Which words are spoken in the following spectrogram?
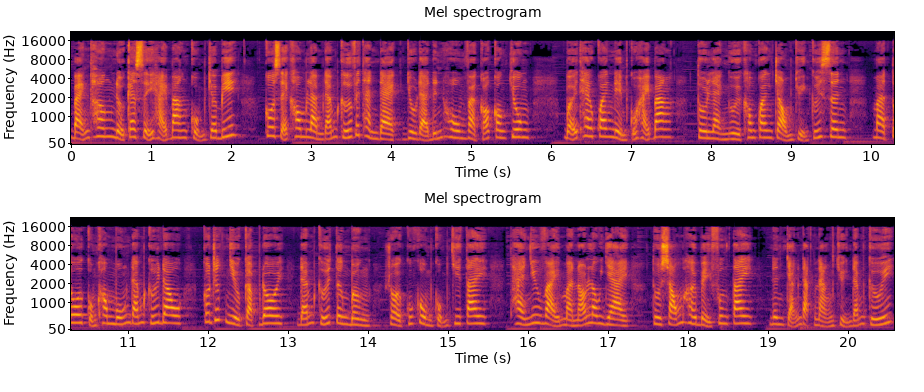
Bản thân nữ ca sĩ Hải Băng cũng cho biết cô sẽ không làm đám cưới với Thành Đạt dù đã đính hôn và có con chung. Bởi theo quan niệm của Hải Băng, tôi là người không quan trọng chuyện cưới sinh, mà tôi cũng không muốn đám cưới đâu. Có rất nhiều cặp đôi, đám cưới tưng bừng, rồi cuối cùng cũng chia tay. Thà như vậy mà nó lâu dài, tôi sống hơi bị phương Tây nên chẳng đặt nặng chuyện đám cưới.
